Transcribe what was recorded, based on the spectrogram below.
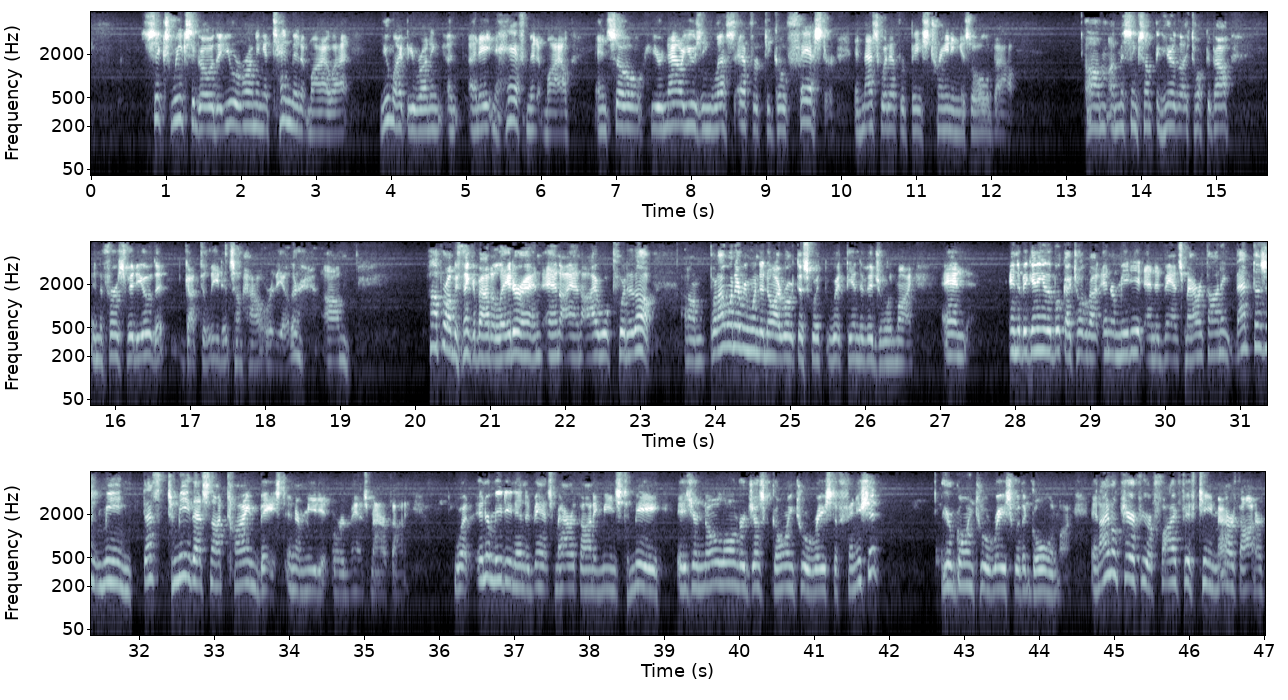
six weeks ago that you were running a 10 minute mile at, you might be running an, an eight and a half minute mile And so you're now using less effort to go faster. And that's what effort based training is all about. Um, I'm missing something here that I talked about in the first video that got deleted somehow or the other. Um, I'll probably think about it later and, and, and I will put it up. Um, but I want everyone to know I wrote this with, with the individual in mind. And in the beginning of the book, I talk about intermediate and advanced marathoning. That doesn't mean, that's to me, that's not time based intermediate or advanced marathoning. What intermediate and advanced marathoning means to me is you're no longer just going to a race to finish it, you're going to a race with a goal in mind. And I don't care if you're a 515 marathoner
